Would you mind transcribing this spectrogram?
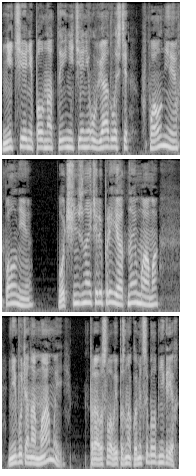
ни тени полноты, ни тени увядлости. Вполне, вполне. Очень, знаете ли, приятная мама. Не будь она мамой, право слово, и познакомиться было бы не грех.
